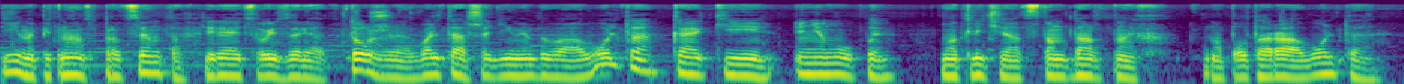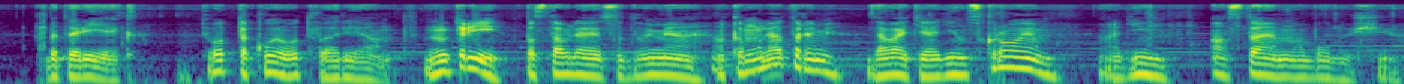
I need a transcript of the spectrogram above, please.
и на 15% теряет свой заряд. Тоже вольтаж 1,2 вольта, как и энилупы, в отличие от стандартных на 1,5 вольта батареек. Вот такой вот вариант. Внутри поставляется двумя аккумуляторами. Давайте один скроем, один оставим на будущее.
